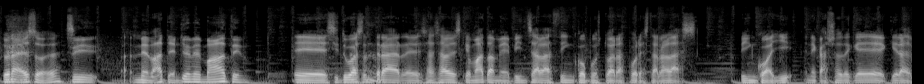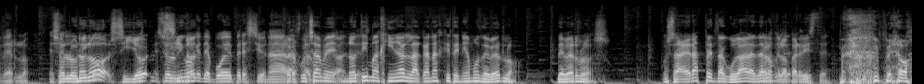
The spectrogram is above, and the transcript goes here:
Suena a eso, ¿eh? sí. Me maten. Que me maten. Eh, si tú vas a entrar, eh, ya sabes que mátame, pincha a las 5, pues tú harás por estar a las 5 allí, en el caso de que quieras verlo. Eso es lo No, único, no, si yo- eso es lo único no- que te puede presionar. Pero escúchame, no te imaginas las ganas que teníamos de verlo. De verlos. O sea, era espectacular. es de Pero lo te lo perdiste. pero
